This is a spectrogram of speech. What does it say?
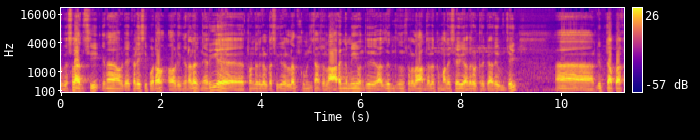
ஒரு வெசலாக இருந்துச்சு. ஏன்னா அவருடைய கடைசி படம் அப்படிங்கிறனால நிறைய தொண்டர்கள் ரசிகர்கள்லாம் குமிஞ்சிட்டாங்க சொல்லலாம். அரங்கமே வந்து அதிர்ந்ததுன்னு சொல்லலாம். அந்த அளவுக்கு சேவை அதர விட்டுருக்காரு விஜய் டிப்டாப்பாக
